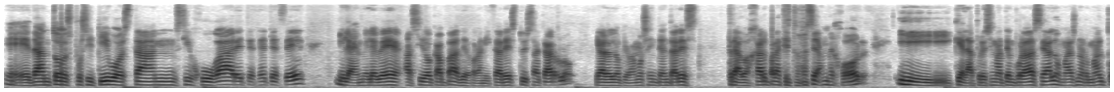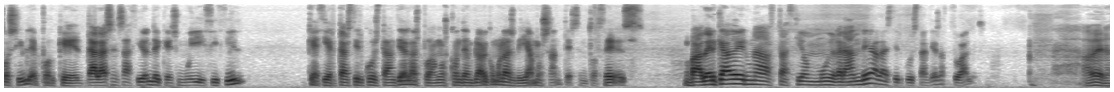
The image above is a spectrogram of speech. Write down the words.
eh, dan todos positivos, están sin jugar, etc, etc. Y la MLB ha sido capaz de organizar esto y sacarlo. Y ahora lo que vamos a intentar es trabajar para que todo sea mejor y que la próxima temporada sea lo más normal posible, porque da la sensación de que es muy difícil que ciertas circunstancias las podamos contemplar como las veíamos antes. Entonces, va a haber que haber una adaptación muy grande a las circunstancias actuales. A ver,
